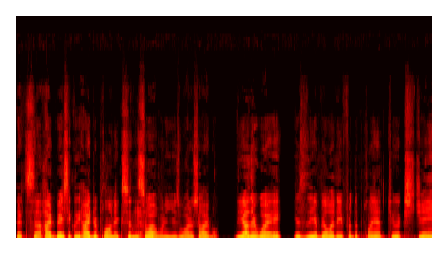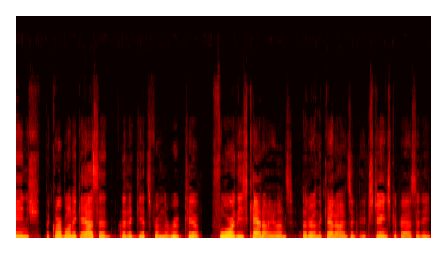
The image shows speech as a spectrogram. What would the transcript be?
That's uh, hy- basically hydroponics in the Yeah. soil when you use water soluble. The other way is the ability for the plant to exchange the carbonic acid that it gets from the root tip for these cations that are in the cations exchange capacity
